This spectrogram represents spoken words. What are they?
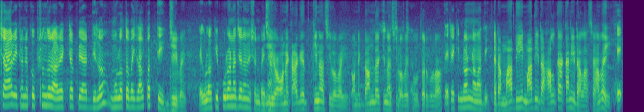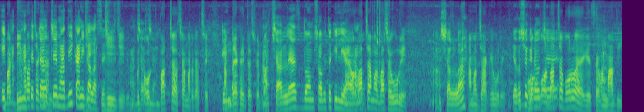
চার এখানে খুব সুন্দর আর একটা পেয়ার দিল মূলত ভাই লালপাত্তি। জি ভাই। এগুলো কি পুরানা জেনারেশন ভাই জি অনেক আগে কিনা ছিল ভাই অনেক দাম দেয় কিনা আচ্ছা, ছিল ভাই আচ্ছা। কবুতরগুলা এটা কি নন নামাদি এটা মাদি মাদিটা হালকা কানি ডাল আছে হ্যাঁ ভাই? But ডিম বাচ্চা হাতেরটা হচ্ছে। মাদি কানিটাল আছে। জি জি আচ্ছা, ওর। বাচ্চা আছে আমার কাছে আমি দেখাইতেছি ওর বাচ্চা। আর লেজ দম সবই তো ক্লিয়ার হ্যাঁ ওর বাচ্চা আমার বাসায় উড়ে। মাশাআল্লাহ। আমার ঝাঁকে উড়ে। দর্শক, এটা ব- ওর হচ্ছে- বাচ্চা বড় হয়ে গেছে এখন মাদি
